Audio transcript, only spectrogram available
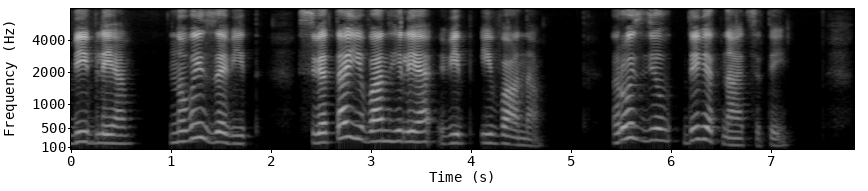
Біблія, Новий Завіт, Свята Євангелія від Івана, розділ 19.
